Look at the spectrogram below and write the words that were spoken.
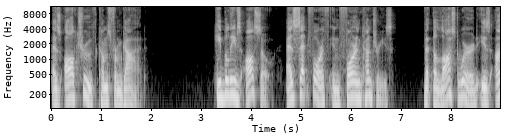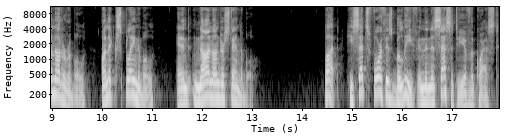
as all truth comes from God. He believes also, as set forth in foreign countries, that the lost word is unutterable, unexplainable, and non understandable. But he sets forth his belief in the necessity of the quest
